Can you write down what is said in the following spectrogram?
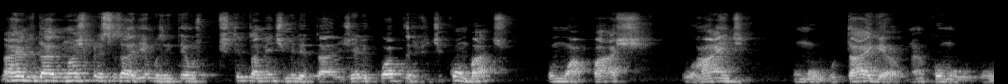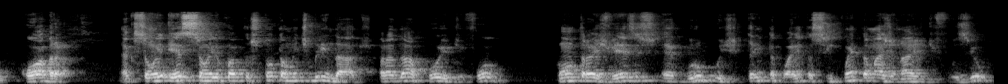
na realidade, nós precisaríamos, em termos estritamente militares, de helicópteros de combate, como o Apache, o Hind, como o Tiger, né, como o Cobra, né, que são, esses são helicópteros totalmente blindados, para dar apoio de fogo contra, às vezes, é, grupos de 30, 40, 50 marginais de fuzil,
